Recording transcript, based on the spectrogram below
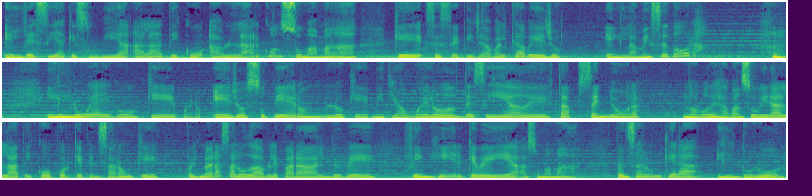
él decía que subía al ático a hablar con su mamá que se cepillaba el cabello en la mecedora. Y luego que, bueno, ellos supieron lo que mi tío abuelo decía de esta señora, no lo dejaban subir al ático porque pensaron que pues no era saludable para el bebé fingir que veía a su mamá. Pensaron que era el dolor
